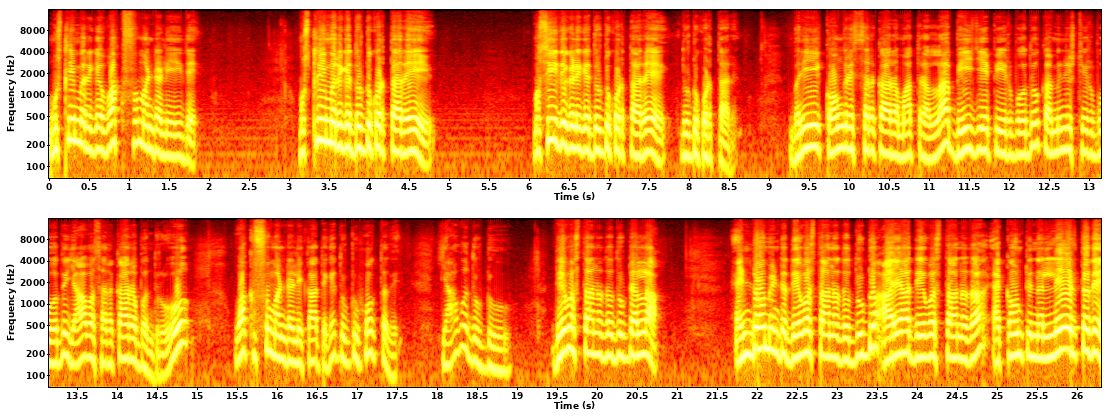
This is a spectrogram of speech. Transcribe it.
ಮುಸ್ಲಿಮರಿಗೆ ವಕ್ಫ್ ಮಂಡಳಿ ಇದೆ. ಮುಸ್ಲಿಮರಿಗೆ ದುಡ್ಡು ಕೊಡ್ತಾರೆ, ಮಸೀದಿಗಳಿಗೆ ದುಡ್ಡು ಕೊಡ್ತಾರೆ ದುಡ್ಡು ಕೊಡ್ತಾರೆ. ಬರೀ ಕಾಂಗ್ರೆಸ್ ಸರ್ಕಾರ ಮಾತ್ರ ಅಲ್ಲ ಬಿ ಜೆ ಪಿ ಇರ್ಬೋದು, ಕಮ್ಯುನಿಸ್ಟ್ ಇರ್ಬೋದು, ಯಾವ ಸರ್ಕಾರ ಬಂದರೂ ವಕ್ಫ್ ಮಂಡಳಿ ಖಾತೆಗೆ ದುಡ್ಡು ಹೋಗ್ತದೆ. ಯಾವ ದುಡ್ಡು? ದೇವಸ್ಥಾನದ ದುಡ್ಡಲ್ಲ. ಎಂಡೋಮೆಂಟ್ ದೇವಸ್ಥಾನದ ದುಡ್ಡು ಆಯಾ ದೇವಸ್ಥಾನದ ಅಕೌಂಟಿನಲ್ಲೇ ಇರ್ತದೆ.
